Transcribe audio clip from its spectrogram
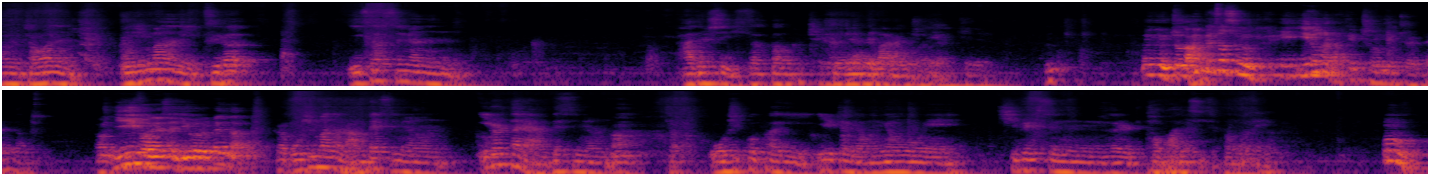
그럼 저거는 50만 원이 들어 있었으면은 받을 수 있었던 그런 말하는 거예요. 그러니까 저거 안 뺐었으면 이, 이 돈을 받겠죠 저를 뺀다. 어, 이 돈에서 이거를 뺀다고 그럼 50만 원을 안 뺐으면 1월 달에 안 뺐으면 어. 50 곱하기 1.005에 11승을 더 받을 수 있었던 거네요. 응.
